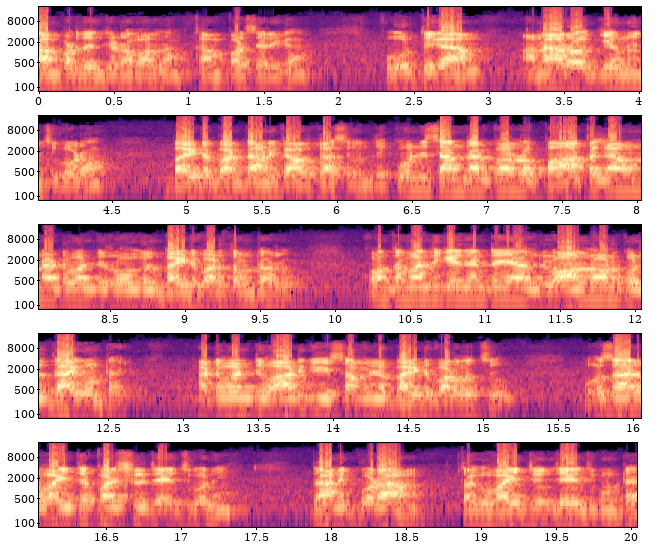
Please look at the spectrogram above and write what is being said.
సంప్రదించడం వల్ల కంపల్సరిగా పూర్తిగా అనారోగ్యం నుంచి కూడా బయటపడడానికి అవకాశం ఉంది. కొన్ని సందర్భాల్లో పాతగా ఉన్నటువంటి రోగులు బయటపడుతూ ఉంటారు. కొంతమందికి ఏదంటే లోన్ లోన్ కొన్ని దాగి ఉంటాయి. అటువంటి వాటికి ఈ సమయంలో బయటపడవచ్చు. ఒకసారి వైద్య పరీక్షలు చేయించుకొని దానికి కూడా తగు వైద్యం చేయించుకుంటే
